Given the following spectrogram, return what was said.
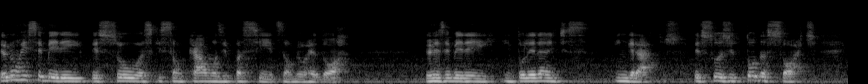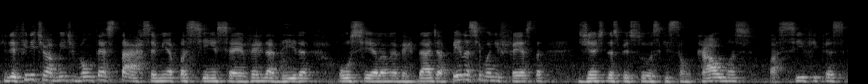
eu não receberei pessoas que são calmas e pacientes ao meu redor. Eu receberei intolerantes, ingratos, pessoas de toda sorte, que definitivamente vão testar se a minha paciência é verdadeira ou se ela, na verdade, apenas se manifesta diante das pessoas que são calmas, pacíficas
